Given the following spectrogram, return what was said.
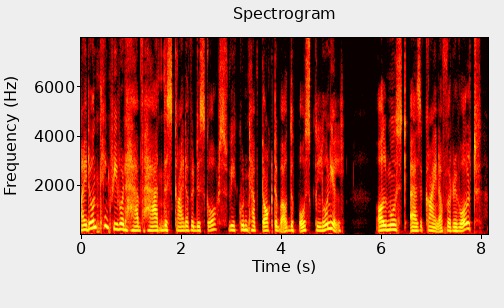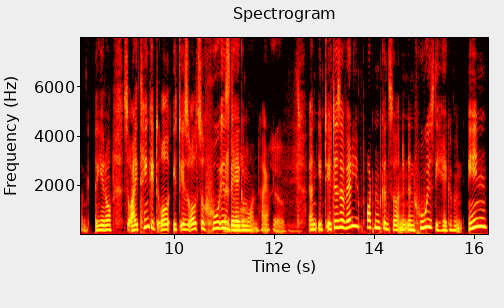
I don't think we would have had this kind of a discourse. We couldn't have talked about the post-colonial almost as a kind of a revolt, you know. So I think it all it is also who is the hegemon, yeah. and it, it is a very important concern. And, and who is the hegemon in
